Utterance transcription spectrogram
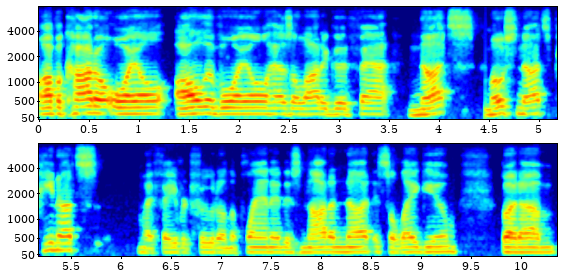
avocado oil, olive oil has a lot of good fat. Nuts, most nuts, peanuts, my favorite food on the planet is not a nut, it's a legume. But um,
